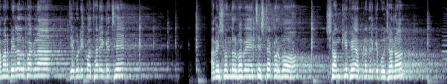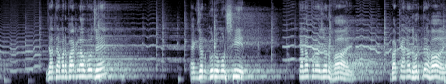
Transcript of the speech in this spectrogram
আমার বেলাল পাগলা যেগুলি কথা রেখেছে, আমি সুন্দরভাবে চেষ্টা করব সংক্ষেপে আপনাদেরকে বোঝানোর, যাতে আমার পাগলাও বোঝে। একজন গুরু মুর্শিদ কেন প্রয়োজন হয় বা কেন ধরতে হয়?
